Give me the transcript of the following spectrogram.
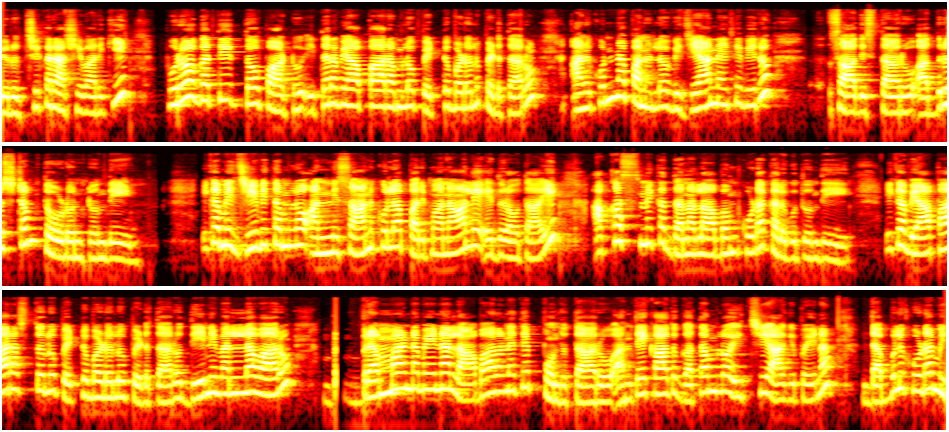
ఈ వృచ్చిక రాశి వారికి పురోగతితో పాటు ఇతర వ్యాపారంలో పెట్టుబడులు పెడతారు అనుకున్న పనుల్లో విజయాన్ని అయితే వీరు సాధిస్తారు. అదృష్టం తోడుంటుంది. ఇక మీ జీవితంలో అన్ని సానుకూల పరిమాణాలే ఎదురవుతాయి. ఆకస్మిక ధనలాభం కూడా కలుగుతుంది. ఇక వ్యాపారస్తులు పెట్టుబడులు పెడతారు. దీనివల్ల వారు బ్రహ్మాండమైన లాభాలనైతే పొందుతారు. అంతేకాదు గతంలో ఇచ్చి ఆగిపోయిన డబ్బులు కూడా మీ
